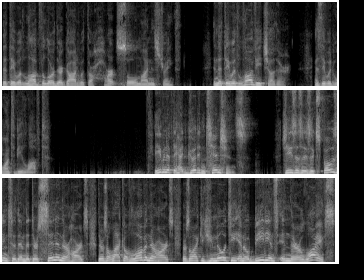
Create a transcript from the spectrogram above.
that they would love the Lord their God with their heart, soul, mind, and strength, and that they would love each other as they would want to be loved. Even if they had good intentions, Jesus is exposing to them that there's sin in their hearts. There's a lack of love in their hearts. There's a lack of humility and obedience in their lives.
